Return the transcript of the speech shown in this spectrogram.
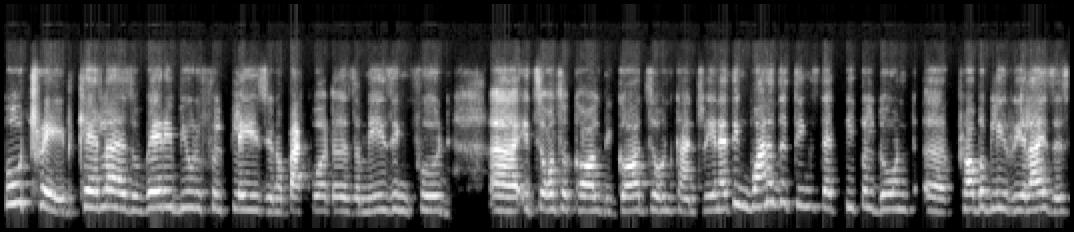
portrayed Kerala as a very beautiful place, you know, backwaters, amazing food. Uh, it's also called the God's own country. And I think one of the things that people don't uh, probably realize is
